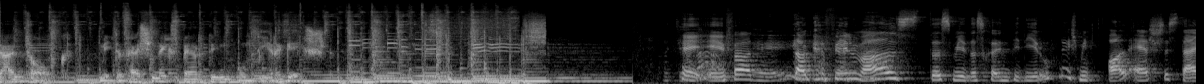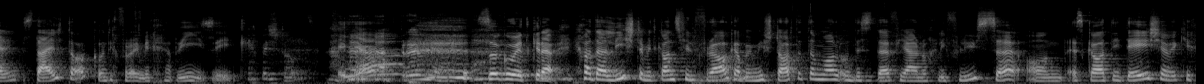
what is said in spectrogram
Style Talk mit der Fashion-Expertin und ihren Gästen. Hey Eva, hey. danke vielmals, dass wir das bei dir aufnehmen können. Das ist mein allererster Style, Style Talk und ich freue mich riesig. Ich bin stolz. Ja, so gut, genau. Ich habe eine Liste mit ganz vielen Fragen, aber wir starten einmal und es darf ja auch noch ein bisschen fließen. Und es geht, die Idee ist ja wirklich,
